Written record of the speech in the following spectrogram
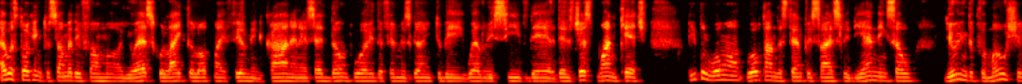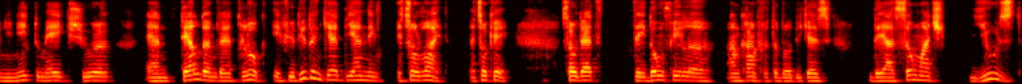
I was talking to somebody from uh, US who liked a lot my film in Cannes, and I said, "Don't worry, the film is going to be well received there. There's just one catch: people won't won't understand precisely the ending. So during the promotion, you need to make sure and tell them that look, if you didn't get the ending, it's all right. That's okay, so that they don't feel uh, uncomfortable because they are so much used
